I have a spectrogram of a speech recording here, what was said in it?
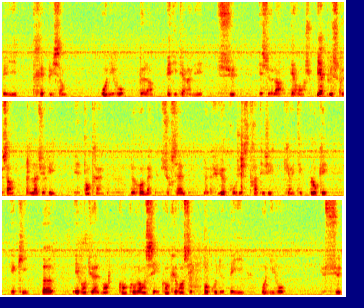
pays très puissants au niveau de la Méditerranée Sud. Et cela dérange. Bien plus que ça, l'Algérie est en train de remettre sur scène de vieux projets stratégiques qui ont été bloqués et qui peuvent éventuellement concurrencer, concurrencer beaucoup de pays au niveau du sud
